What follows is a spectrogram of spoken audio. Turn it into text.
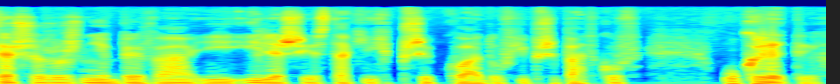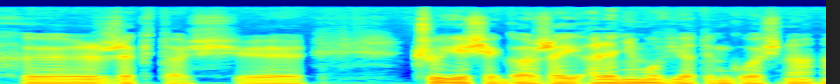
też różnie bywa i ileż jest takich przykładów i przypadków ukrytych, że ktoś czuje się gorzej, ale nie mówi o tym głośno,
